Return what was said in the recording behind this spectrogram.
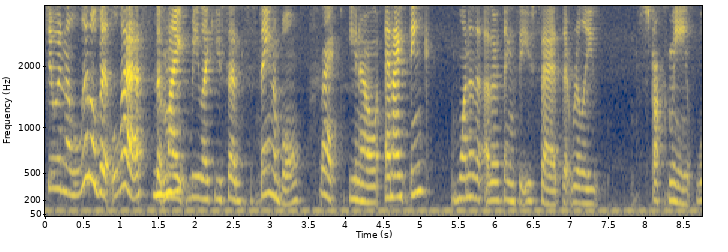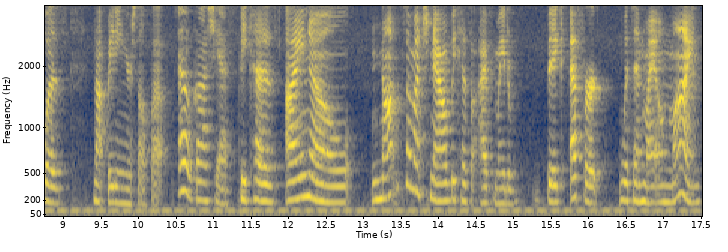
doing a little bit less that Mm-hmm. might be like you said sustainable right. you know and i think one of the other things that you said that really struck me was not beating yourself up Oh gosh, yes. because i know not so much now because i've made a big effort within my own mind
